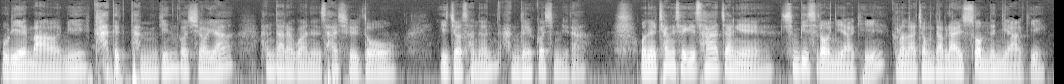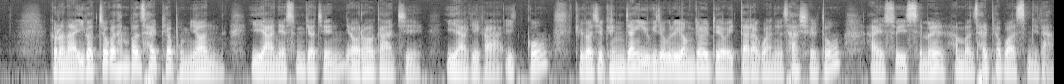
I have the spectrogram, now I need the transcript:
우리의 마음이 가득 담긴 것이어야 한다라고 하는 사실도 잊어서는 안 될 것입니다. 오늘 창세기 4장의 신비스러운 이야기, 그러나 정답을 알 수 없는 이야기, 그러나 이것저것 한번 살펴보면 이 안에 숨겨진 여러 가지 이야기가 있고 그것이 굉장히 유기적으로 연결되어 있다라고 하는 사실도 알 수 있음을 한번 살펴보았습니다.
